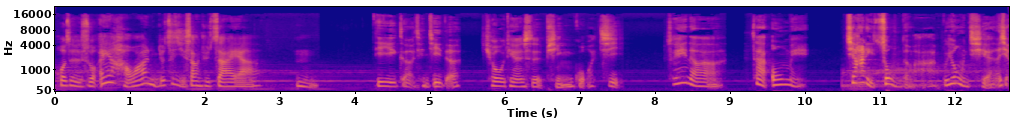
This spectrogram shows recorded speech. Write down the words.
或者是说，哎呀，好啊，你就自己上去摘呀。嗯，第一个，请记得，秋天是苹果季，所以呢，在欧美家里种的嘛，不用钱，而且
